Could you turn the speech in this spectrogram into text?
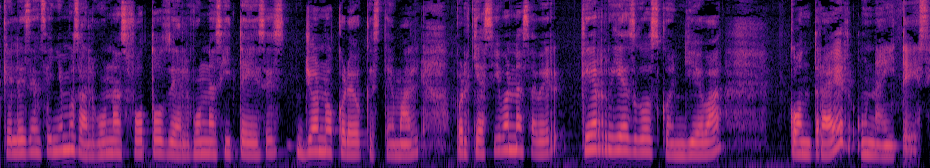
que les enseñemos algunas fotos de algunas ITS, yo no creo que esté mal, porque así van a saber qué riesgos conlleva contraer una ITS.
